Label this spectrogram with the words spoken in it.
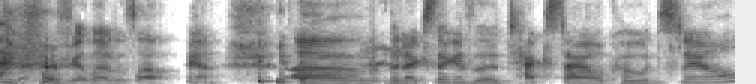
I feel that as well. Yeah. Um, the next thing is a textile cone snail,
